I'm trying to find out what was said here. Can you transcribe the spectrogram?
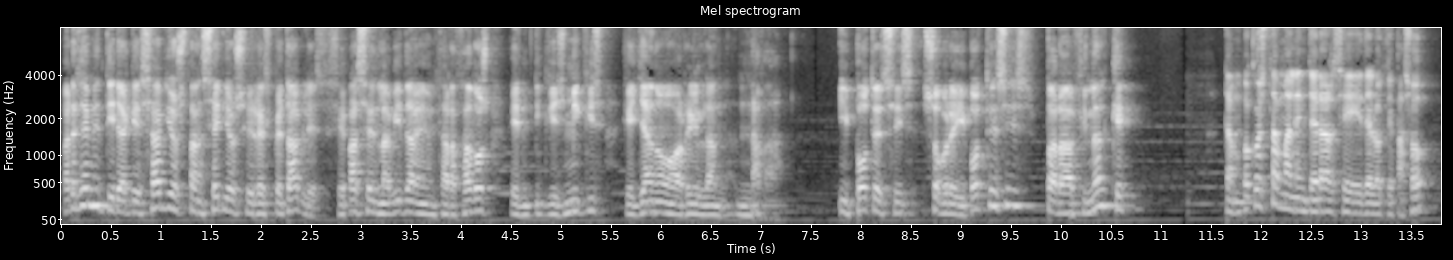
Parece mentira que sabios tan serios y respetables se pasen la vida enzarzados en tiquismiquis que ya no arreglan nada. Hipótesis sobre hipótesis para al final qué. Tampoco está mal enterarse de lo que pasó.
